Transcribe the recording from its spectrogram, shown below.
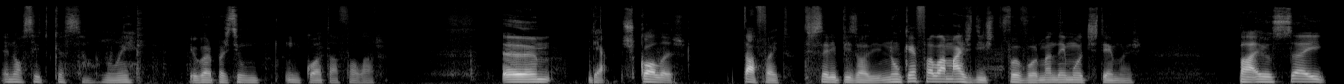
a nossa educação, não é? E agora parecia um, um cota a falar. Um, yeah, escolas, está feito. Terceiro episódio. Não quer falar mais disto, por favor, mandem-me outros temas. Pá, eu sei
